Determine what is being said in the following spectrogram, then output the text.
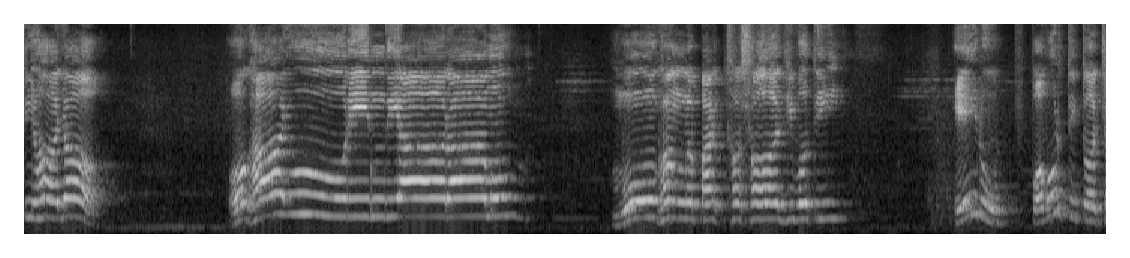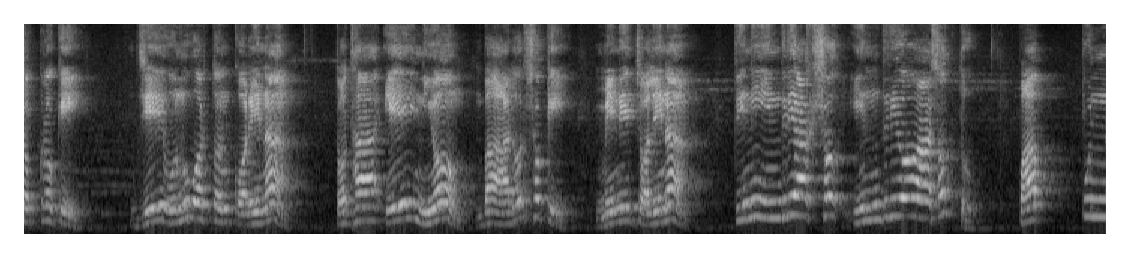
তিহজ অঘায়ুরিন্দিয়ারাম মোঘং পার্থ সজীবতী। এইরূপ প্রবর্তিত চক্রকে যে অনুবর্তন করে না, তথা এই নিয়ম বা আদর্শকে মেনে চলে না, তিনি ইন্দ্রিয়াক্ষ ইন্দ্রিয় আসক্ত পাপ পুণ্য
